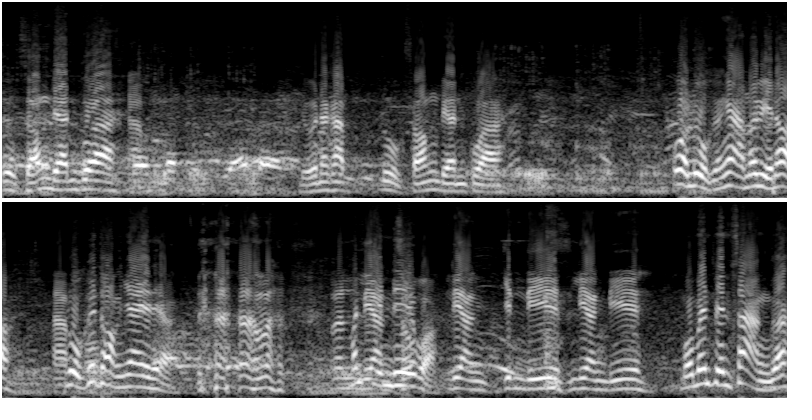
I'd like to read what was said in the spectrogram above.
ลูกสองเดือนกว่าครับดูนะครับ ลูกสองเดือนกว่าโอ้ลูกก็งามเนาะพี่เนาะครับลูกคือทองใหญ่แท้มันเลี้ยงกินดีบ่ เลี้ยงกินดีเลี้ยงดี โมเมนต์เป็นสร้างตัว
